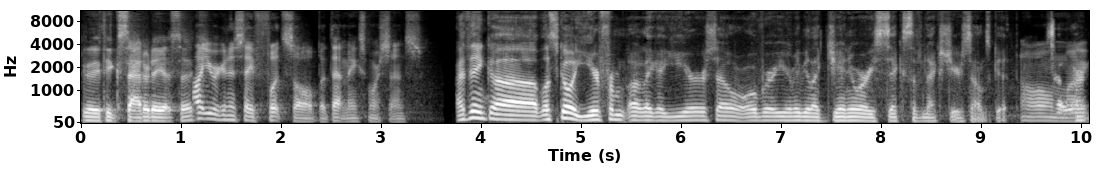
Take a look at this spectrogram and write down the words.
Do you think Saturday at six? I six? thought you were gonna say futsal, but that makes more sense. I think uh let's go a year from uh, like a year or so or over a year, maybe like January 6th of next year sounds good. Oh So my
